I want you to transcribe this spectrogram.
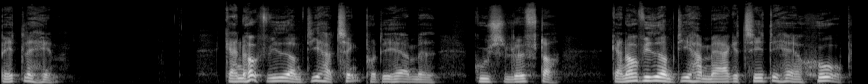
Bethlehem. Kan nok vide, om de har tænkt på det her med Guds løfter. Kan nok vide, om de har mærket til det her håb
